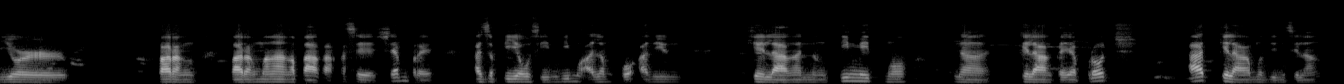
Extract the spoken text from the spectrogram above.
You're parang parang mangangapa ka kasi syempre as a POC hindi mo alam kung ano yung kailangan ng teammate mo na kailangan kay approach at kailangan mo din silang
